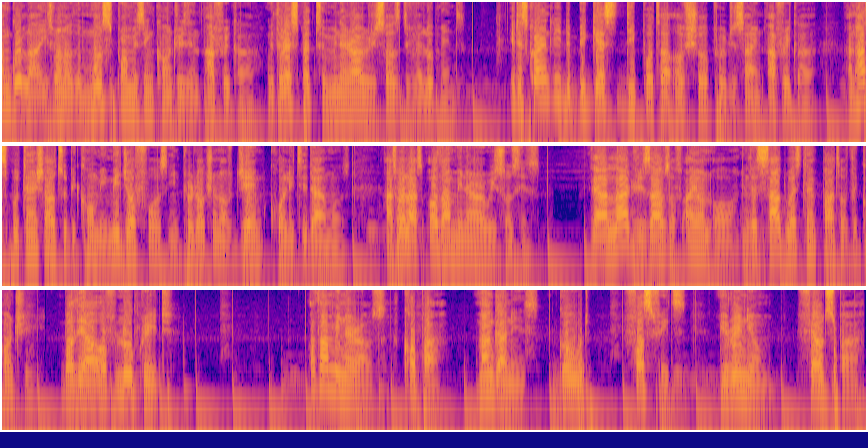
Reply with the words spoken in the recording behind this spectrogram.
Angola is one of the most promising countries in Africa with respect to mineral resource development. It is currently the biggest deepwater offshore producer in Africa and has potential to become a major force in production of gem quality diamonds as well as other mineral resources. There are large reserves of iron ore in the southwestern part of the country, but they are of low grade. Other minerals, copper, manganese, gold, phosphates, uranium, feldspar,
